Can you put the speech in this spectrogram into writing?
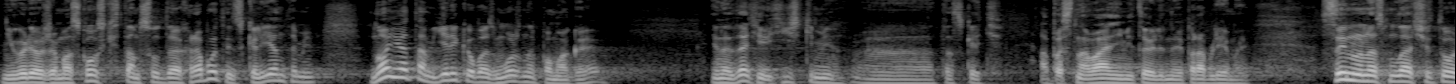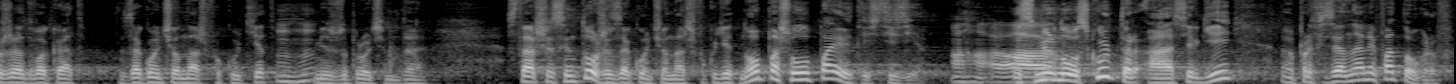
не говоря уже о московских там судах, работает с клиентами. Ну, а я там елико, возможно, помогаю. Иногда теоретическими, э, так сказать, обоснованиями той или иной проблемы. Сын у нас младший тоже адвокат, закончил наш факультет, угу. между прочим, да. Старший сын тоже закончил наш факультет, но пошел по этой стезе. Ага, а... Смирнов скульптор, а Сергей э, профессиональный фотограф.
